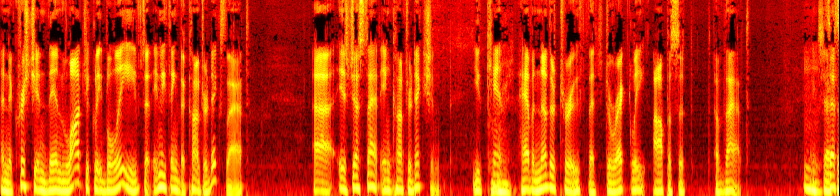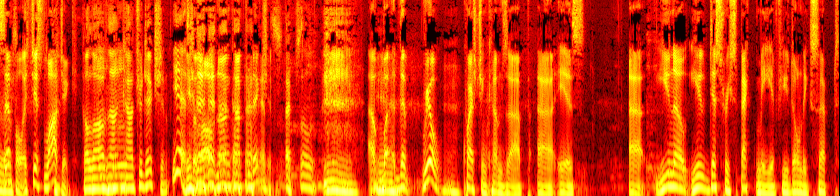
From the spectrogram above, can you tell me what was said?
and the Christian then logically believes that anything that contradicts that uh, is just that in contradiction. You can't Right. have another truth that's directly opposite of that. Exactly. It's that right. simple. It's just logic. The law of non-contradiction. Yes, the law of non-contradiction. Absolutely. Uh, But the real question comes up uh, is, uh, you know, you disrespect me if you don't accept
